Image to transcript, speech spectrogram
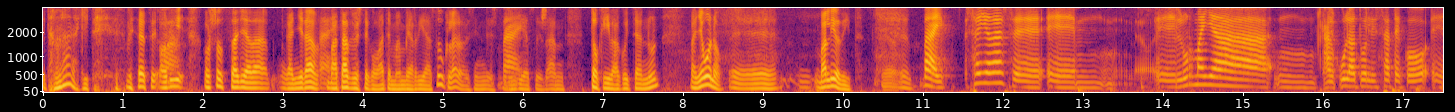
Eta nola dakite? Behatze, hori ba. oso zaila da, gainera bai. bataz besteko bat eman behar diazu, claro, ezin ez bai. diazu esan toki bakoitzan nun. Baina, bueno, e, balio dit. E, bai, zaila da, ze, e, e, lur maila mm, kalkulatu elizateko e,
